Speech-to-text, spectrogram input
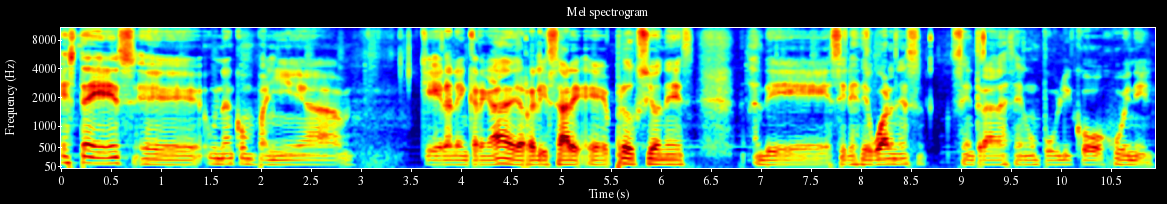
Esta es eh, una compañía que era la encargada de realizar eh, producciones de series de Warner centradas en un público juvenil.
